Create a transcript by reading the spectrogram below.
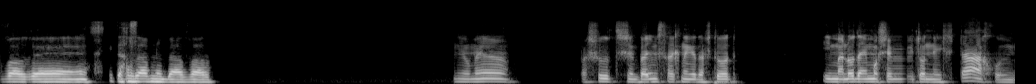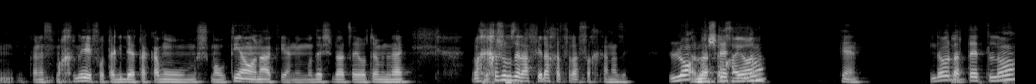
כבר אה, התאכזבנו בעבר. אני אומר, פשוט כשבאים לשחק נגד אשדוד, אם אני לא יודע אם משה ביטון נפתח, או אם ייכנס מחליף, או תגיד לי אתה כמה הוא משמעותי העונה, כי אני מודה שלא יצא יותר מדי. והכי חשוב זה להפעיל לחץ על השחקן הזה. לא לתת לו, כן, לא לתת לו,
